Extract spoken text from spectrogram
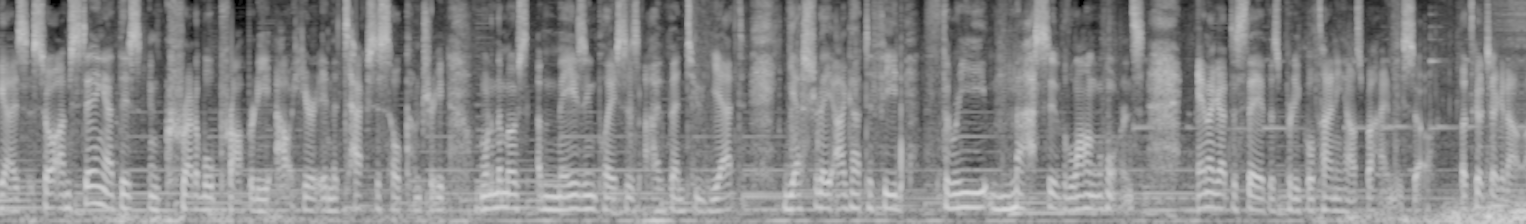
Hey guys, so I'm staying at this incredible property out here in the Texas Hill Country, one of the most amazing places I've been to yet. Yesterday I got to feed three massive longhorns, and I got to stay at this pretty cool tiny house behind me, so let's go check it out.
